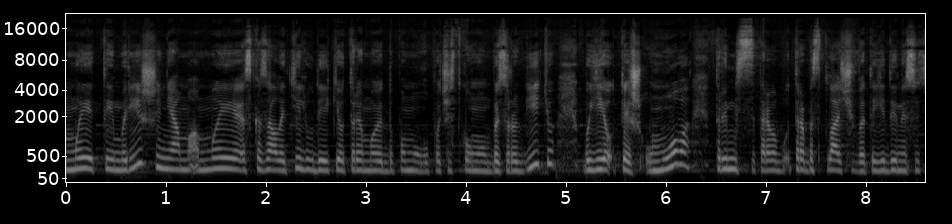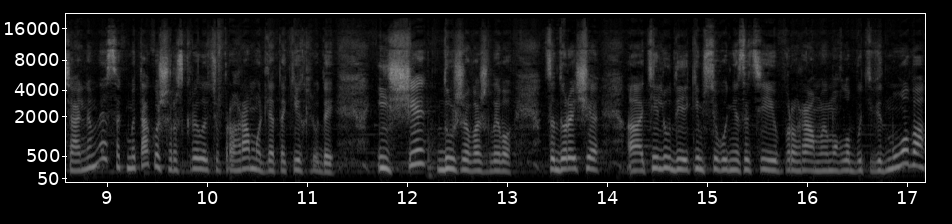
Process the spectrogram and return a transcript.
Ми тим рішенням ми сказали, ті люди, які отримують допомогу по частковому безробіттю, бо є теж умова, три місяці треба треба сплачувати єдиний соціальний внесок. Ми також розкрили цю програму для таких людей. І ще дуже важливо, це до речі, ті люди, яким сьогодні за цією програмою могло бути відмова.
